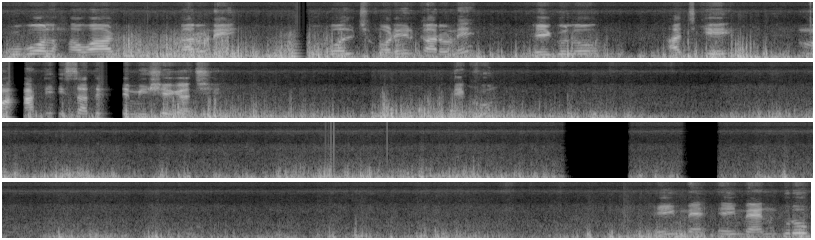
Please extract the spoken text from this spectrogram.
প্রবল হাওয়ার কারণে, প্রবল ঝড়ের কারণে এইগুলো আজকে মাটির সাথে মিশে গেছে। দেখুন। এই ম্যানগ্রোভ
